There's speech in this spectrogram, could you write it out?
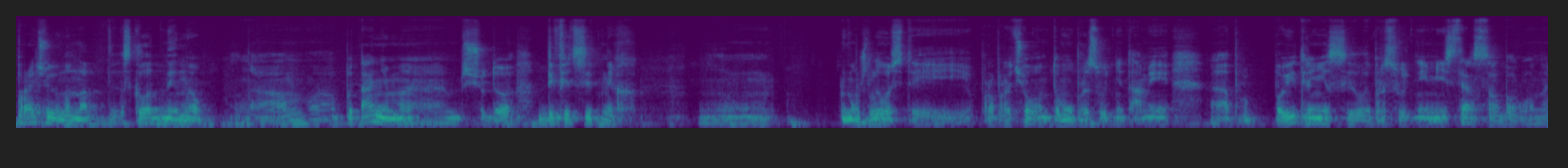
працюємо над складними е, питаннями щодо дефіцитних можливостей пропрацьовуємо, тому присутні там і е, повітряні сили, присутні і Міністерство оборони.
